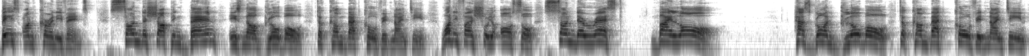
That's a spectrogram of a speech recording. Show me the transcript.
Based on current events, Sunday shopping ban is now global to combat COVID 19. What if I show you also Sunday rest by law? has gone global to combat COVID 19.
